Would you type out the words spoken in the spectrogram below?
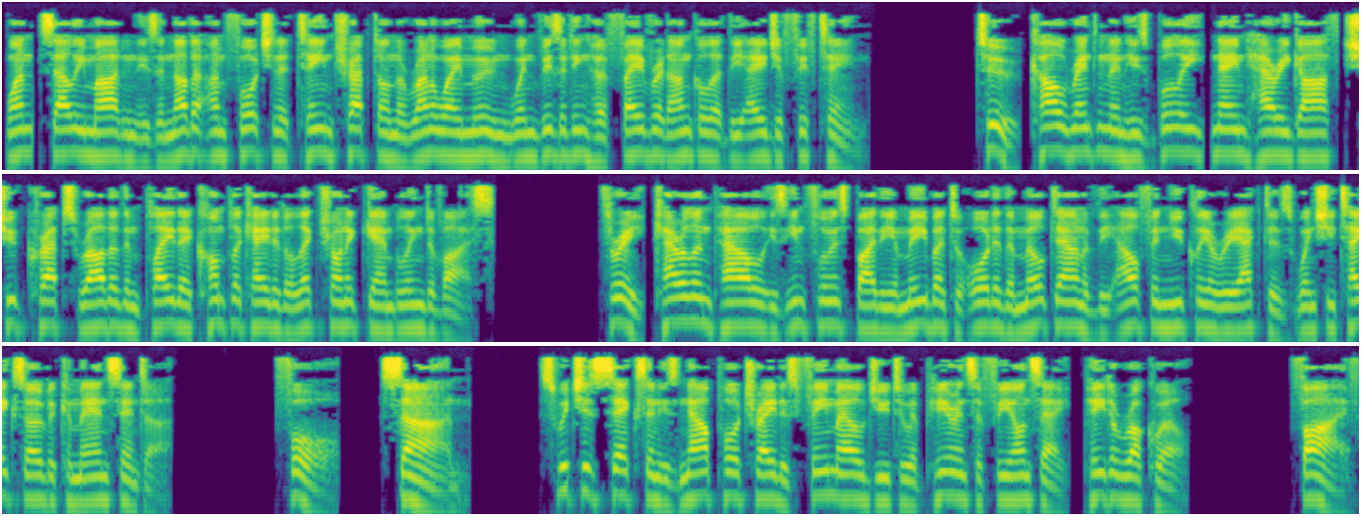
1 Sally Martin is another unfortunate teen trapped on the runaway moon when visiting her favorite uncle at the age of 15. 2 Carl Renton and his bully named Harry Garth shoot craps rather than play their complicated electronic gambling device. 3 Carolyn Powell is influenced by the amoeba to order the meltdown of the alpha nuclear reactors when she takes over command center. 4 San switches sex and is now portrayed as female due to appearance of fiancé, Peter Rockwell. 5.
